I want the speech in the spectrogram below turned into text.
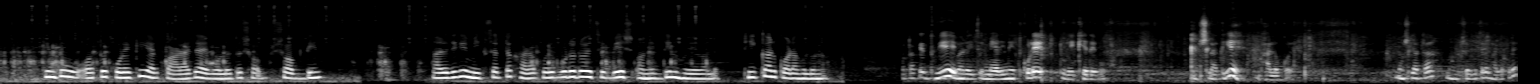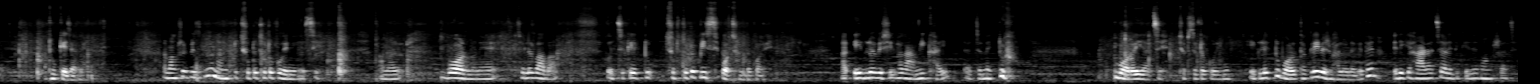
কিন্তু অত করে কি আর পারা যায় বলো তো সব সব দিন? আর এদিকে মিক্সারটা খারাপ হয়ে পড়ে রয়েছে, বেশ অনেক দিন হয়ে গেল। ঠিক আর করা হলো না। ওটাকে ধুয়ে এবার এই যে ম্যারিনেট করে একটু রেখে দেবো। মশলা দিয়ে ভালো করে। মশলাটা মাংসের ভিতরে ভালো করে ঢুকে যাবে। আর মাংসের পিসগুলো না আমি একটু ছোটো ছোটো করে নিয়েছি। আমার বর মানে ছেলের বাবা হচ্ছে কি একটু ছোটো ছোটো পিসই পছন্দ করে। আর এগুলো বেশিরভাগ আমি খাই, তার জন্য একটু বড়ই আছে, ছোটো ছোটো করিনি। এগুলো একটু বড় থাকলেই বেশ ভালো লাগে, তাই না? এদিকে হাড় আছে আর এদিকে যে মাংস আছে।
